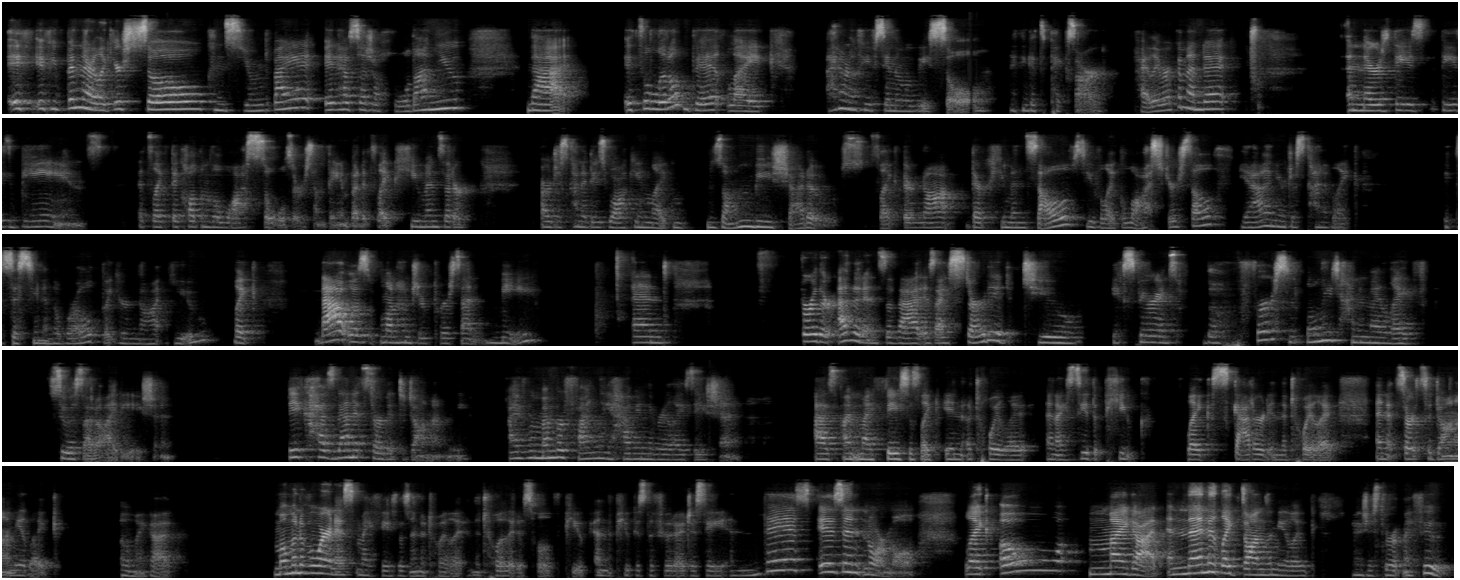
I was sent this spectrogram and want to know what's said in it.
if you've been there, like you're so consumed by it, it has such a hold on you that it's a little bit like I don't know if you've seen the movie Soul. I think it's Pixar. Highly recommend it. And there's these these beings. It's like they call them the lost souls or something, but it's like humans that are are just kind of these walking like zombie shadows. It's like they're not their human selves. You've like lost yourself. Yeah. And you're just kind of like existing in the world, but you're not you. Like that was 100% me. And further evidence of that is I started to experience the first and only time in my life suicidal ideation. Because then it started to dawn on me. I remember finally having the realization as I'm, my face is like in a toilet and I see the puke like scattered in the toilet. And it starts to dawn on me like, oh my God, moment of awareness my face is in a toilet and the toilet is full of puke and the puke is the food i just ate and this isn't normal. Like oh my god. And then it like dawns on me like i just threw up my food.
